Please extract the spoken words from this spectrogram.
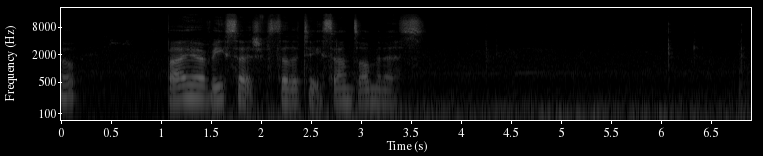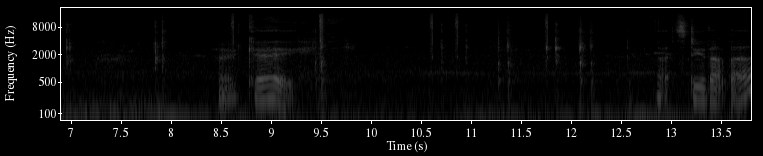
Oh. Bio research facility sounds ominous. Okay. Let's do that there.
